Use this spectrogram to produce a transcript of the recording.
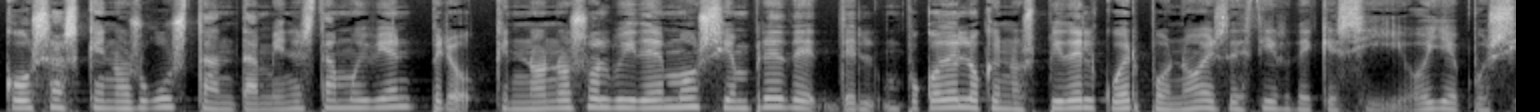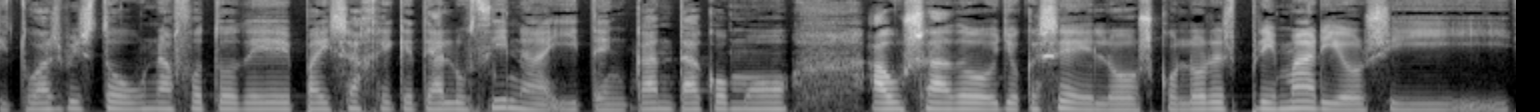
cosas que nos gustan también está muy bien, pero que no nos olvidemos siempre de, un poco de lo que nos pide el cuerpo, ¿no? Es decir, de que si, oye, pues si tú has visto una foto de paisaje que te alucina y te encanta cómo ha usado, yo qué sé, los colores primarios y,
